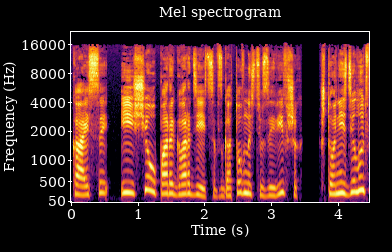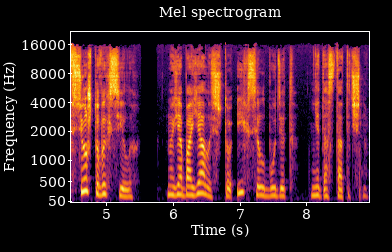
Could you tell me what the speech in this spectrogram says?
Кайсы и еще у пары гвардейцев с готовностью заявивших, что они сделают все, что в их силах но я боялась, что их сил будет недостаточно.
